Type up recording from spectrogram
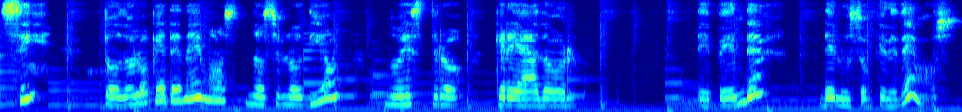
Sí, todo lo que tenemos nos lo dio nuestro Creador. Depende del uso que le demos.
